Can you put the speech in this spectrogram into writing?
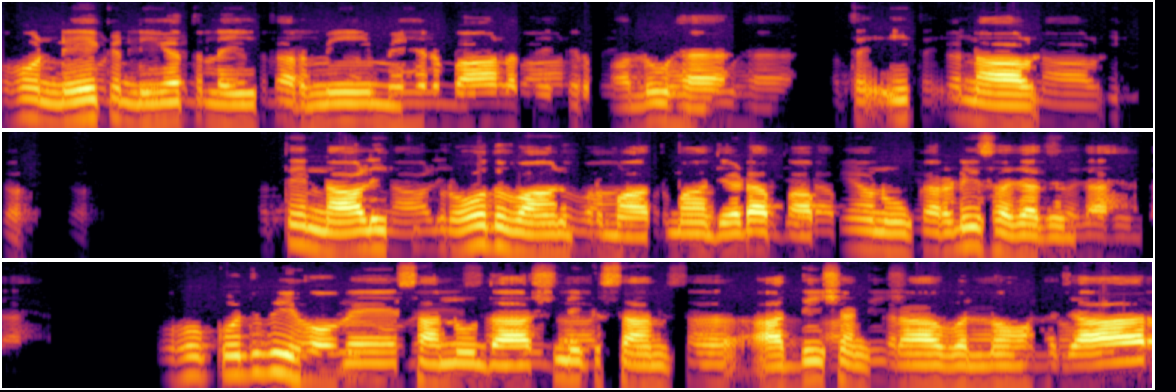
ਉਹ ਨੇਕ ਨੀਅਤ ਲਈ ਧਰਮੀ, ਮਿਹਰਬਾਨ ਅਤੇ ਕਿਰਪਾਲੂ ਹੈ ਅਤੇ ਇੱਕ ਨਾਲ ਇੱਕ ਅਤੇ ਨਾਲ ਇੱਕ ਕ੍ਰੋਧਵਾਨ ਪ੍ਰਮਾਤਮਾ ਜਿਹੜਾ ਪਾਪੀਆਂ ਨੂੰ ਕਰੜੀ ਸਜ਼ਾ ਦਿੰਦਾ ਹੈ। ਉਹ ਕੁਝ ਵੀ ਹੋਵੇ, ਸਾਨੂੰ ਦਾਰਸ਼ਨਿਕ ਸੰਤ ਆਦਿ ਸ਼ੰਕਰਾ ਵੱਲੋਂ ਹਜ਼ਾਰ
